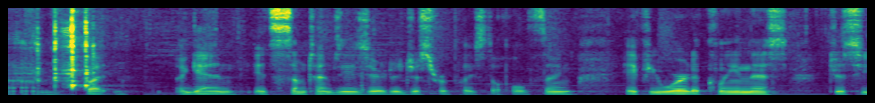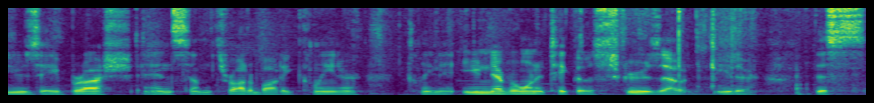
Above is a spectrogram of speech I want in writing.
Um, but again, it's sometimes easier to just replace the whole thing. If you were to clean this, just use a brush and some throttle body cleaner, clean it. You never want to take those screws out either. This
